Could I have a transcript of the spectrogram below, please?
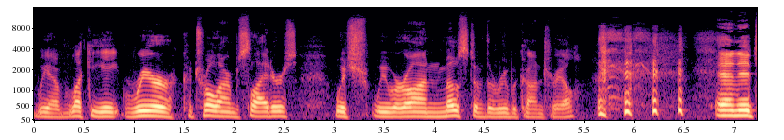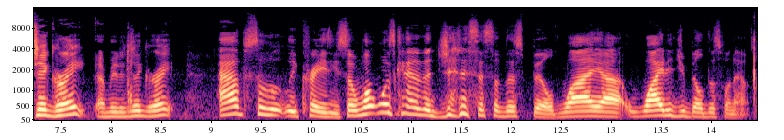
we have Lucky 8 rear control arm sliders, which we were on most of the Rubicon Trail. and it did great. I mean, it did great. Absolutely crazy. So, what was kind of the genesis of this build? Why, uh, why did you build this one out?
